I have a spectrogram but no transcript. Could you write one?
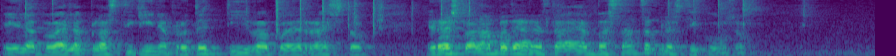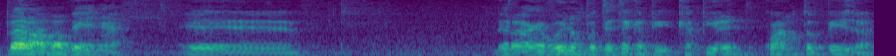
e la, vabbè, la plastichina protettiva poi il resto il resto della lampada in realtà è abbastanza plasticoso. Però va bene. Eh, raga voi non potete capi- capire quanto pesa.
